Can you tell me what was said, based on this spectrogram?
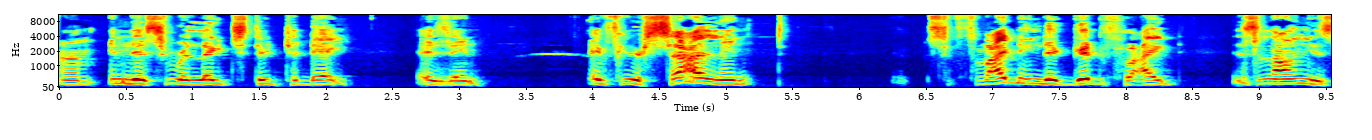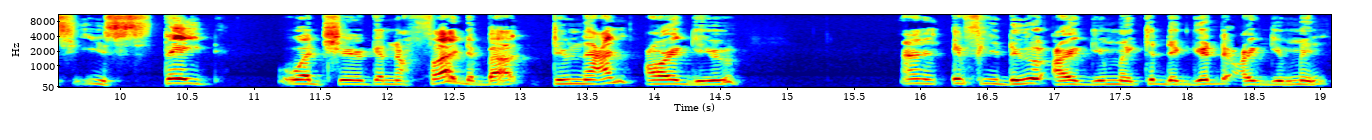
um, and this relates to today, as in, if you're silent, fighting the good fight, as long as you state what you're going to fight about, do not argue. And if you do argue, make it a good argument,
